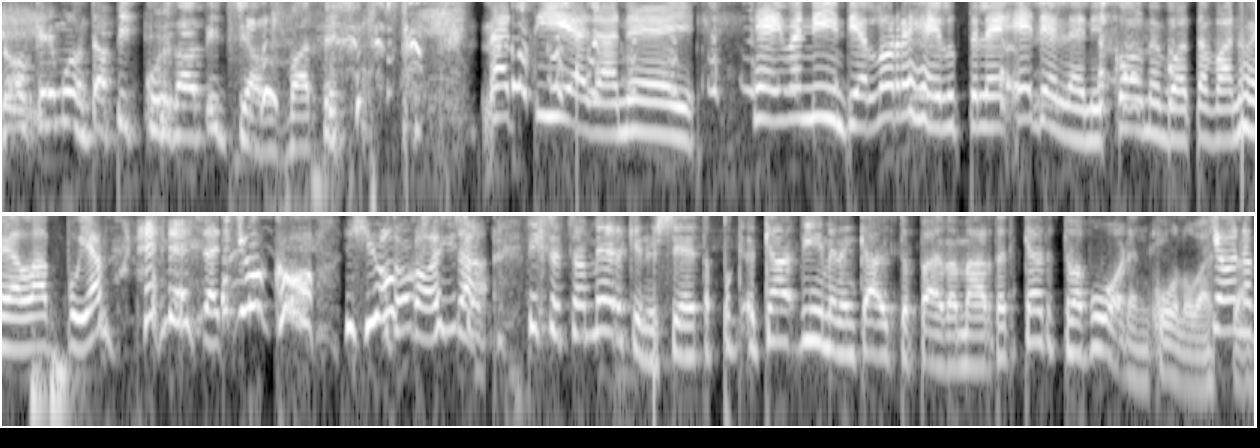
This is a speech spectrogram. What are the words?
No okei, mulla on tää pikku hyvää pitsialusvaatteessa. Mä tiedän, ei. Hei mä niin tiedän, Lore heiluttelee edelleen kolme vuotta vanhoja lappuja mun edessä, että joko, joko Miksi saa. sä, miksi et sä merkinnyt siihen, että viimeinen käyttöpäivämäärä, että käytettävä vuoden kuluessa? Joo, no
